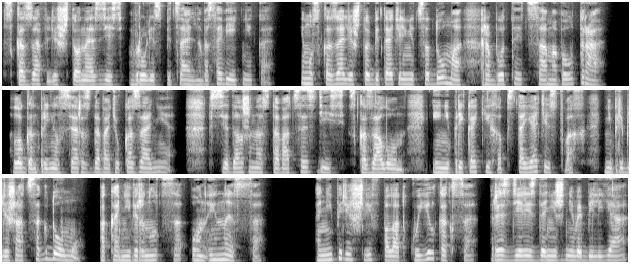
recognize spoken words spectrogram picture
сказав лишь, что она здесь в роли специального советника. Ему сказали, что обитательница дома работает с самого утра. Логан принялся раздавать указания. «Все должны оставаться здесь», – сказал он, – «и ни при каких обстоятельствах не приближаться к дому, пока не вернутся он и Несса». Они перешли в палатку Илкокса, разделись до нижнего белья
